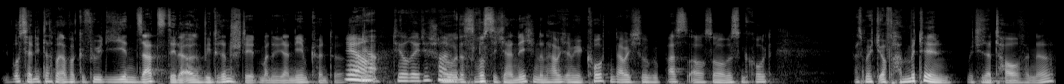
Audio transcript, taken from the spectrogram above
ich wusste ja nicht, dass man einfach gefühlt jeden Satz, der da irgendwie drin steht, man den ja nehmen könnte. Ja, Ja. theoretisch schon. So, das wusste ich ja nicht und dann habe ich irgendwie geguckt und da habe ich so gepasst, auch so ein bisschen geguckt, was möchte ich auch vermitteln mit dieser Taufe, ne?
